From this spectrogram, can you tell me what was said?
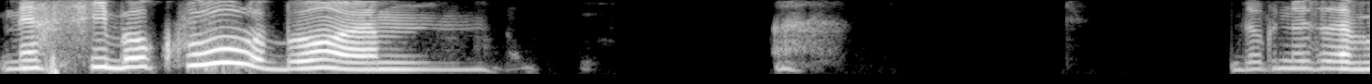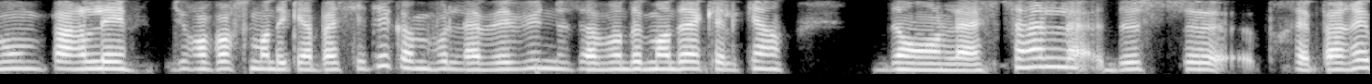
Merci beaucoup. Bon, euh, donc nous avons parlé du renforcement des capacités. Comme vous l'avez vu, nous avons demandé à quelqu'un dans la salle de se préparer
